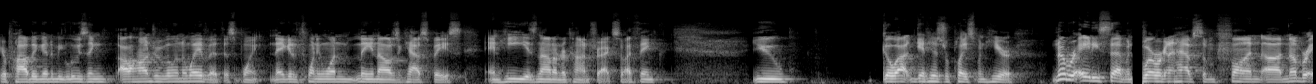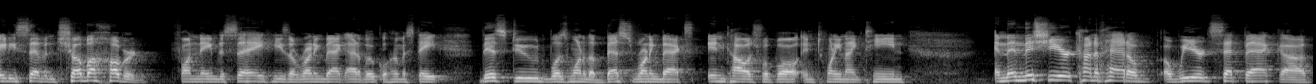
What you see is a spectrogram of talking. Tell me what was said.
You're probably going to be losing Alejandro Villanueva at this point. point, negative twenty one million dollars in cap space, and he is not under contract. So I think you go out and get his replacement here. Number 87, where we're going to have some fun. Uh, number 87, Chuba Hubbard Fun name to say. He's a running back out of Oklahoma State. This dude was one of the best running backs in college football in 2019. And then this year kind of had a, a weird setback. Uh,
